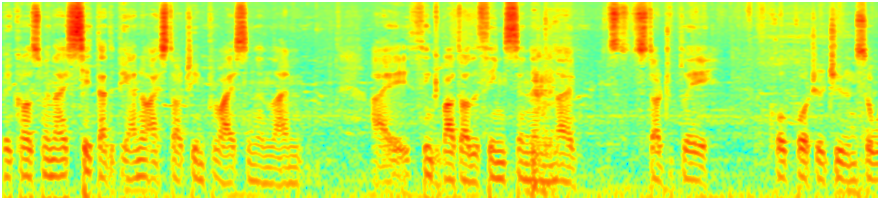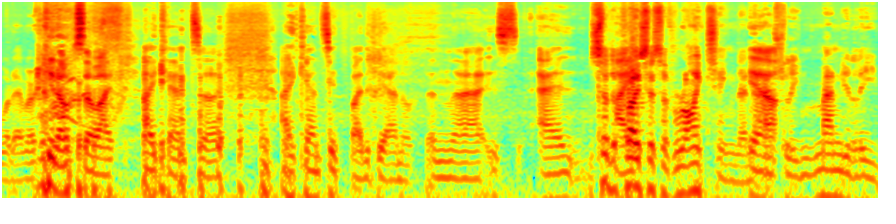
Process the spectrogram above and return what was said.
because when I sit at the piano, I start to improvise, and then I'm I think about other things, and then I start to play Cole Porter tunes or whatever, you know. So I I can't uh, I can't sit by the piano, and uh, it's, and So the I- process of writing then, Yeah. actually manually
